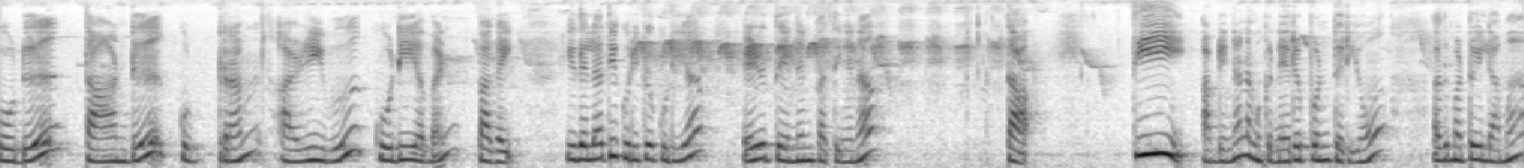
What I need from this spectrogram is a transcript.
கொடு தாண்டு குற்றம் அழிவு கொடியவன் பகை. இது எல்லாத்தையும் குறிக்கக்கூடிய எழுத்து என்னன்னு பார்த்தீங்கன்னா தா. தீ அப்படின்னா நமக்கு நெருப்புன்னு தெரியும். அது மட்டும் இல்லாமல்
